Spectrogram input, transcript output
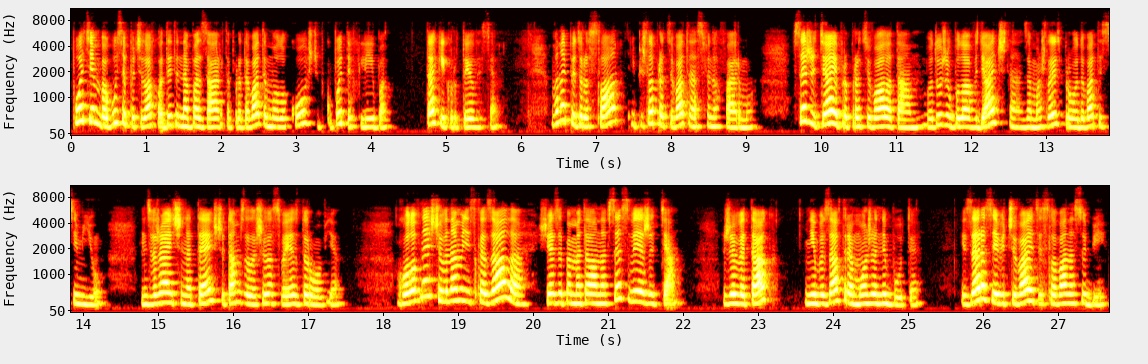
Потім бабуся почала ходити на базар та продавати молоко, щоб купити хліба. Так і крутилися. Вона підросла і пішла працювати на свиноферму. Все життя і пропрацювала там, бо дуже була вдячна за можливість прогодувати сім'ю, незважаючи на те, що там залишила своє здоров'я. Головне, що вона мені сказала, що я запам'ятала на все своє життя. Живе так, ніби завтра може не бути. І зараз я відчуваю ці слова на собі.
